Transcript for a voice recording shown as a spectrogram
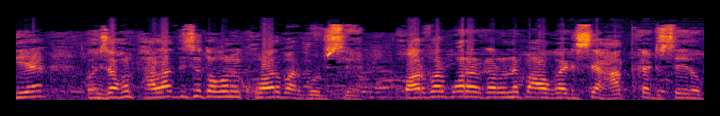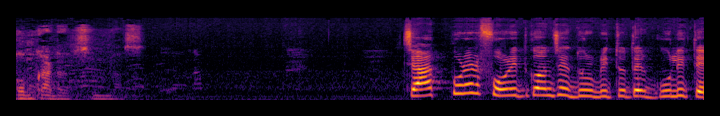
দিয়ে ওই যখন ফালা দিছে তখন ওই খোয়ার বার পড়ছে। খোয়ার বার পড়ার কারণে পাও কাটছে হাত কাটছে এরকম কাটার চিহ্ন আছে। চাঁদপুরের ফরিদগঞ্জে দুর্বৃত্তদের গুলিতে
